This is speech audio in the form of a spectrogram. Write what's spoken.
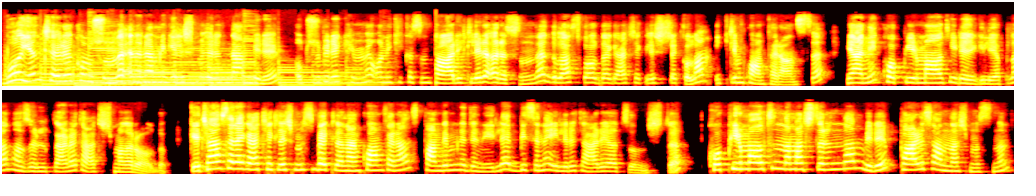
Bu ayın çevre konusunda en önemli gelişmelerinden biri 31 Ekim ve 12 Kasım tarihleri arasında Glasgow'da gerçekleşecek olan iklim konferansı yani COP26 ile ilgili yapılan hazırlıklar ve tartışmalar oldu. Geçen sene gerçekleşmesi beklenen konferans pandemi nedeniyle bir sene ileri tarihe atılmıştı. COP26'nın amaçlarından biri Paris Anlaşması'nın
